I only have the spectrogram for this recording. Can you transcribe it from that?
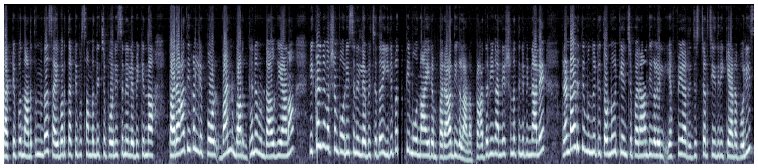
തട്ടിപ്പ് നടത്തുന്നത്. സൈബർ തട്ടിപ്പ് സംബന്ധിച്ച് പോലീസിന് ലഭിക്കുന്ന പരാതികളിൽ ഇപ്പോൾ വൻ വർധനവുണ്ടാകുകയാണ് ഇക്കഴിഞ്ഞ വർഷം പോലീസിന് ലഭിച്ചത് ഇരുപത്തിമൂന്നായിരം പരാതികളാണ്. പ്രാഥമിക അന്വേഷണത്തിന് പിന്നാലെ രണ്ടായിരത്തി മുന്നൂറ്റി തൊണ്ണൂറ്റിയഞ്ച് പരാതികളിൽ എഫ്ഐആർ രജിസ്റ്റർ ചെയ്തിരിക്കുകയാണ് പോലീസ്.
